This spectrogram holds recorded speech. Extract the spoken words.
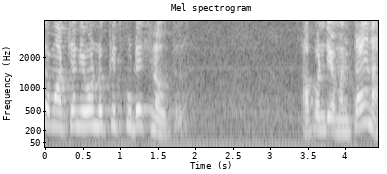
तर मागच्या निवडणुकीत कुठेच नव्हतं. आपण जे म्हणताय ना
